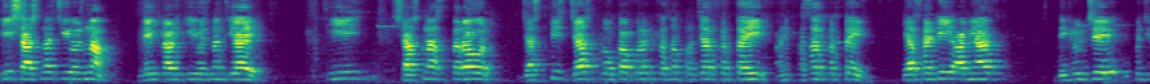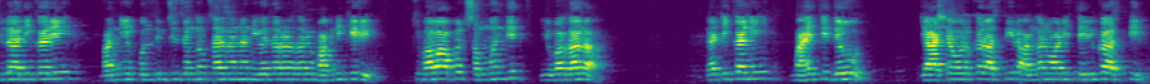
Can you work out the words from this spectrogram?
ही शासनाची योजना लेख लाडकी योजना जी आहे ती शासना स्तरावर जास्तीत जास्त लोकांपर्यंत कसा प्रचार करता येईल आणि प्रसार करता येईल यासाठी आम्ही आज देगलूरचे उपजिल्हाधिकारी माननीय कुलदीपजी जंगम साहेबांना निवेदनाद्वारे मागणी केली की बाबा आपण संबंधित विभागाला या ठिकाणी माहिती देऊन जे आशा वर्कर असतील अंगणवाडी सेविका असतील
